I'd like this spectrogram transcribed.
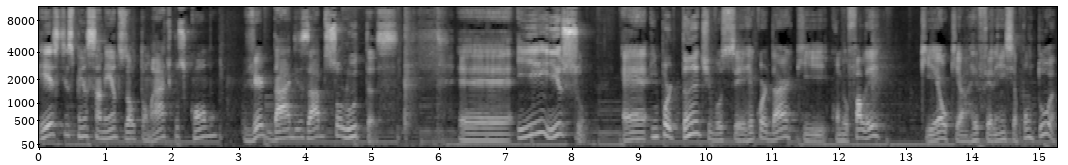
estes pensamentos automáticos como verdades absolutas. É, e isso é importante você recordar que, como eu falei, que é o que a referência pontua,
